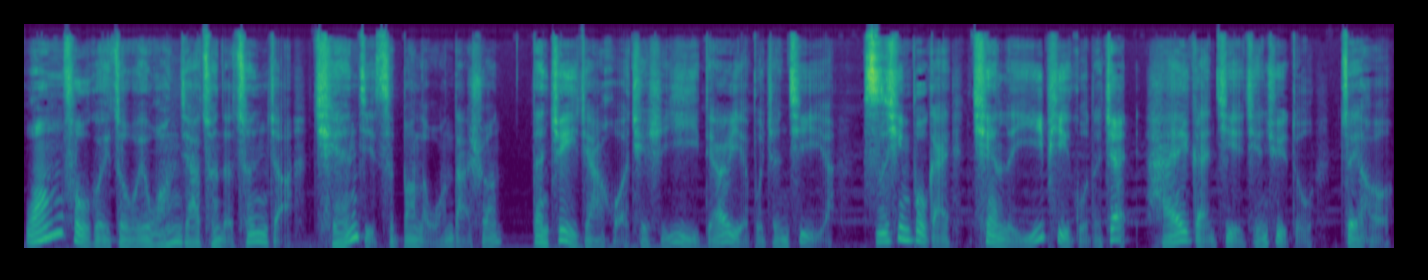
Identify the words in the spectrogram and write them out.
王富贵作为王家村的村长，前几次帮了王大双，但这家伙却是一点也不争气呀，死性不改，欠了一屁股的债，还敢借钱去赌。最后，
